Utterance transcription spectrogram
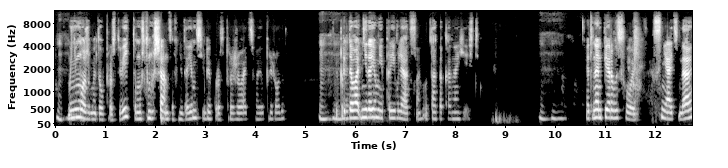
Мы не можем этого просто видеть, потому что мы шансов не даем себе просто проживать свою природу. И придавать, не даем ей проявляться вот так, как она есть. Это, наверное, первый слой снять, да,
